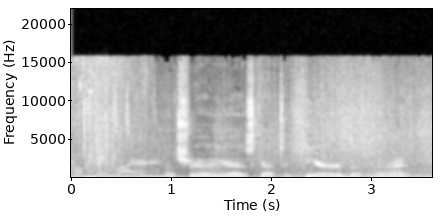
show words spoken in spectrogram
focusing fire. Not sure how you guys got to here, but alright.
